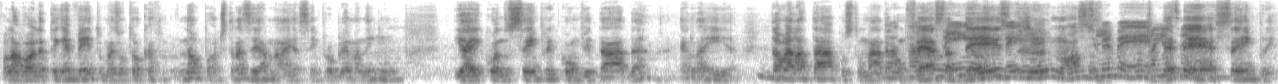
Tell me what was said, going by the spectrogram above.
Falava, olha, tem evento, mas eu tô... Não, pode trazer a Maia, sem problema nenhum. E aí, quando sempre convidada, ela ia. Então, ela tá acostumada Ela com tá festa meio, desde, desde- nossa, de bebê. bebê, sempre. sempre.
